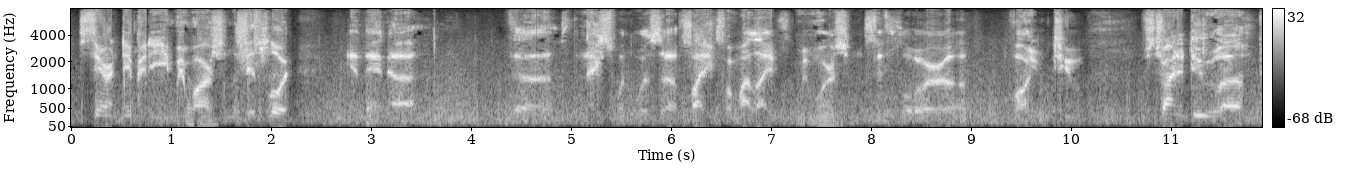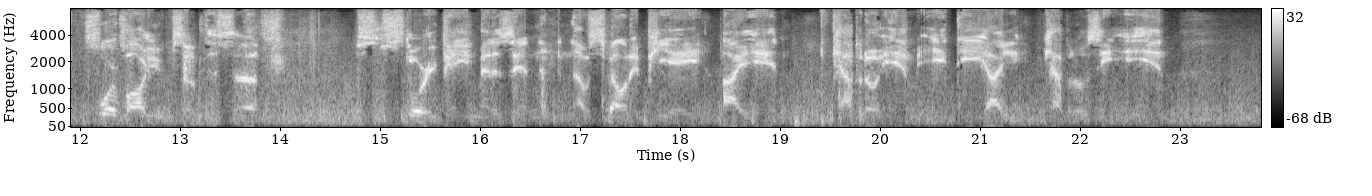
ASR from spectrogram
Serendipity. Memoirs from the Fifth Floor, and then uh, the the next one was uh, Fighting for My Life. Memoirs from the Fifth Floor, uh, Volume Two. I was trying to do uh, four volumes of this uh, story, Pain Medicine, and I was spelling it P A I N, capital M E D I, capital Z E N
